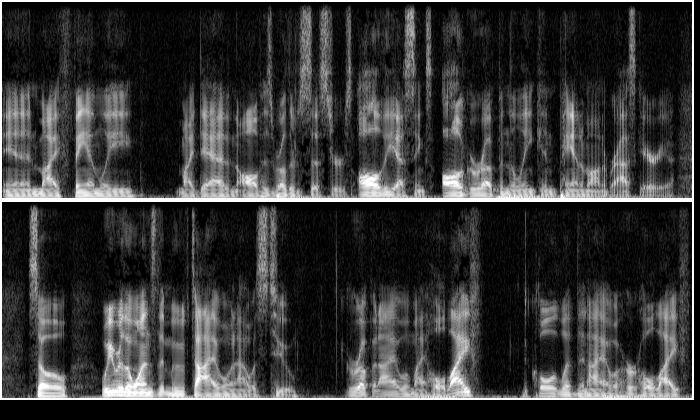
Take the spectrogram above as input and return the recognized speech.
and my family, my dad and all of his brothers and sisters, all the Essinks, all grew up in the Lincoln, Panama, Nebraska area. So we were the ones that moved to Iowa when I was two. Grew up in Iowa my whole life. Nicole lived in Iowa her whole life.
